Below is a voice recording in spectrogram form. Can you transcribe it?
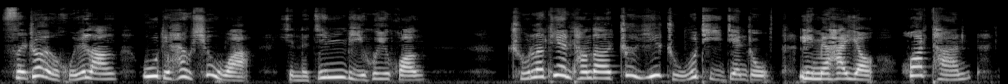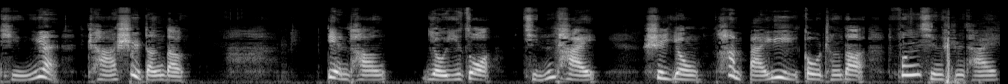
四周有回廊，屋顶还有绣瓦，显得金碧辉煌。除了殿堂的这一主体建筑，里面还有花坛、庭院、茶室等等。殿堂有一座琴台，是用汉白玉构成的方形石台，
